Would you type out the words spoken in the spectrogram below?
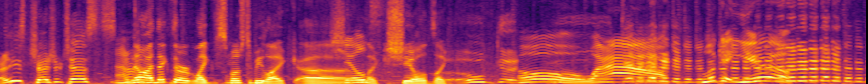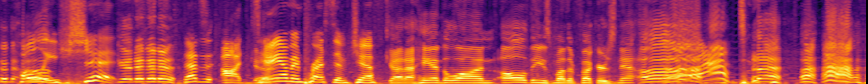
Are these treasure chests? I don't No, know. I think they're like supposed to be like uh Shields? like shields like Oh, good. Oh wow! Look at you! Holy shit! That's ah damn impressive, Jeff. Got a handle on all these motherfuckers now. Ah! Ah, ah.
